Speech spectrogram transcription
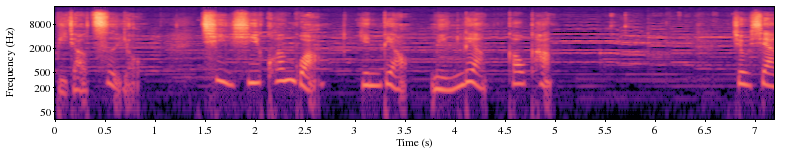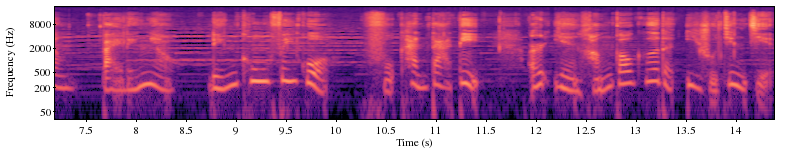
比较自由。气息宽广，音调明亮高亢，就像百灵鸟凌空飞过，俯瞰大地而引吭高歌的艺术境界。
